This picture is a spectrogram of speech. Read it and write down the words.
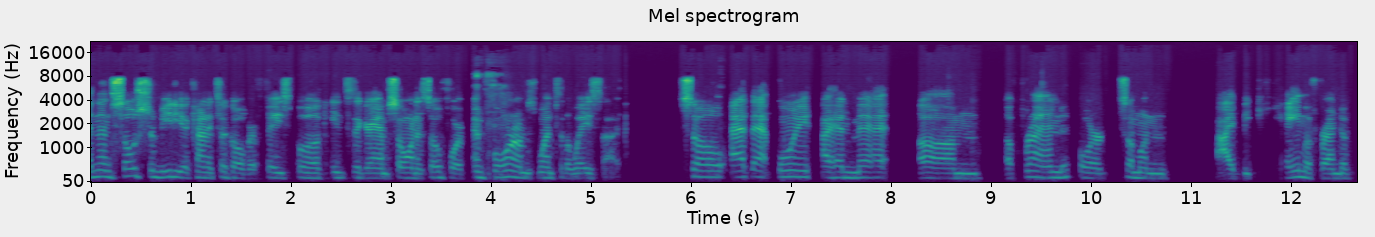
And then social media kind of took over Facebook, Instagram, so on and so forth, and forums went to the wayside. So at that point, I had met um, a friend or someone I became a friend of,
